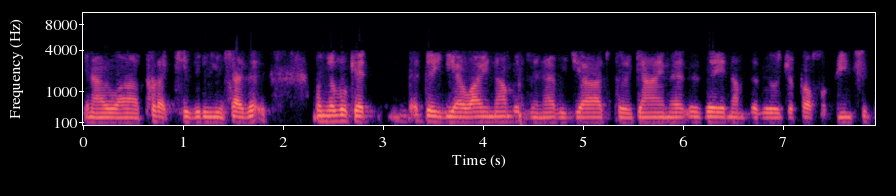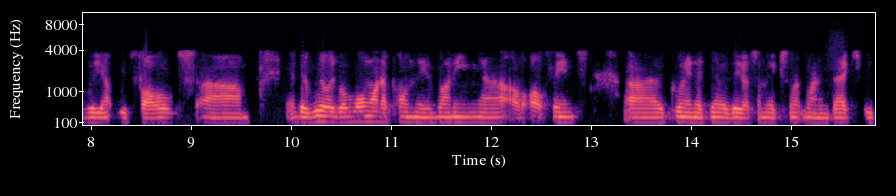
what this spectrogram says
you know uh, productivity. So that when you look at DVOA numbers and average yards per game, their numbers are really dropped off offensively up with Foles. Um, and they're really relying upon their running uh, offense. Uh, granted, you know, they got some excellent running backs with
